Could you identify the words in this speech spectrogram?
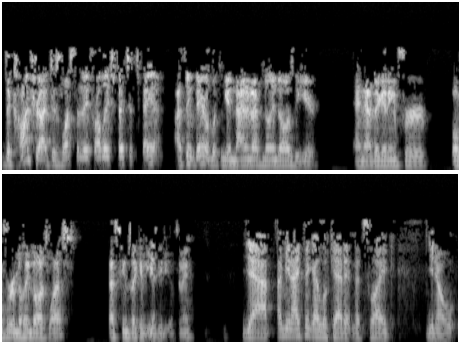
the contract is less than they probably expected to pay him. I think they're looking at nine and a half million dollars a year, and now they're getting him for over a million dollars less. That seems like an easy deal to me. Yeah, I mean, I think I look at it and it's like, you know,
